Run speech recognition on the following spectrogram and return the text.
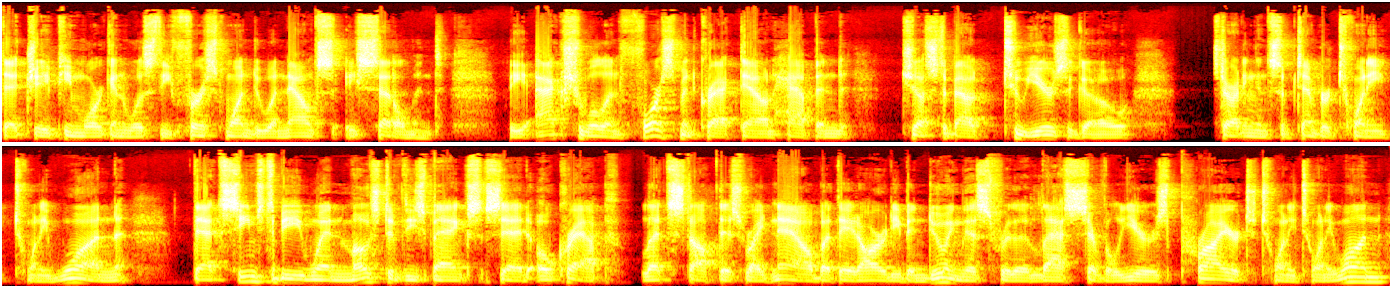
that JP Morgan was the first one to announce a settlement. The actual enforcement crackdown happened just about two years ago, starting in September 2021 that seems to be when most of these banks said, oh crap, let's stop this right now. But they'd already been doing this for the last several years prior to 2021.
